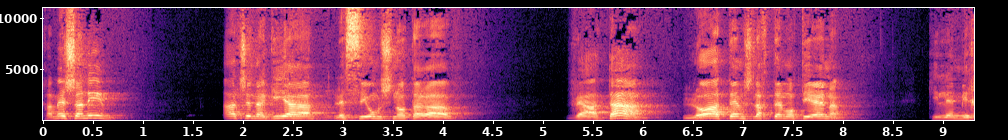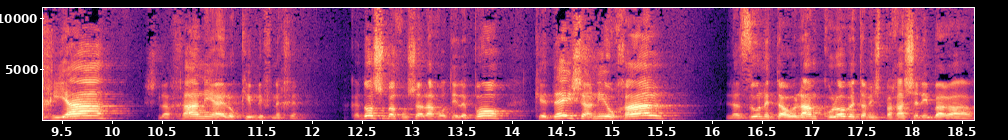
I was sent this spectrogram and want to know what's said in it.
חמש שנים עד שנגיע לסיום שנות הרעב. ועתה לא אתם שלחתם אותי הנה, כי למחיה שלחני האלוקים לפניכם. הקדוש ברוך הוא שלח אותי לפה כדי שאני אוכל לזון את העולם כולו ואת המשפחה שלי ברעב.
